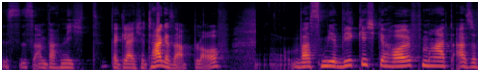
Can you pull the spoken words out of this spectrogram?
es ist einfach nicht der gleiche Tagesablauf. Was mir wirklich geholfen hat, also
